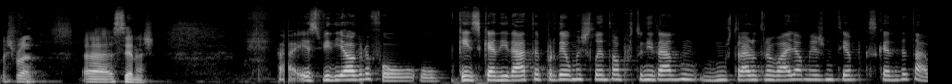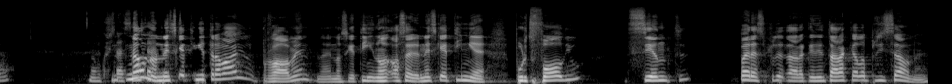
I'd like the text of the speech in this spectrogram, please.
Mas pronto, uh, cenas. Esse videógrafo, ou, ou, quem se candidata, perdeu uma excelente oportunidade de mostrar o trabalho ao mesmo tempo que se candidatava. Não, não, não, nem sequer tinha trabalho, provavelmente. Né? Não sequer tinha, não, ou seja, nem sequer tinha portfólio decente para se poder dar a candidatar àquela posição. Né?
